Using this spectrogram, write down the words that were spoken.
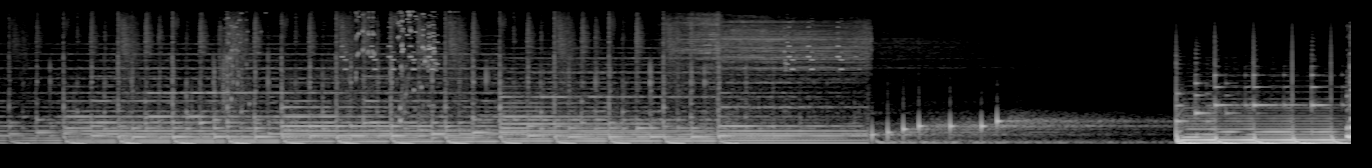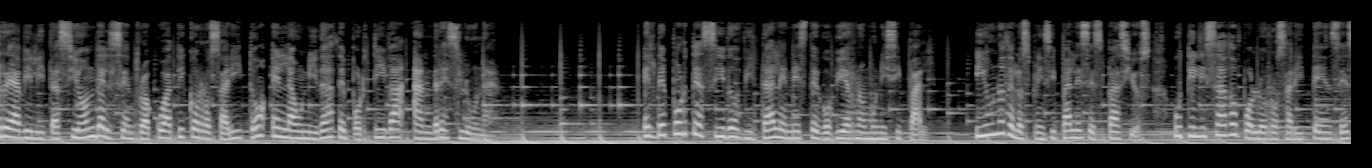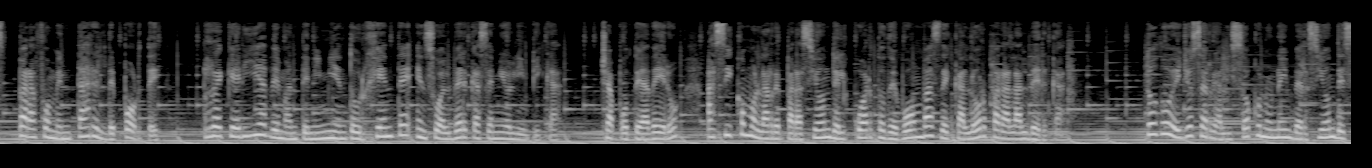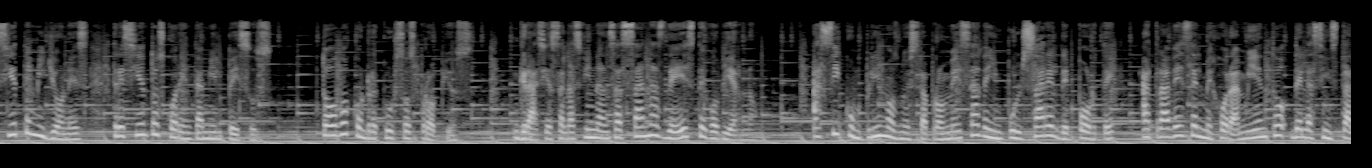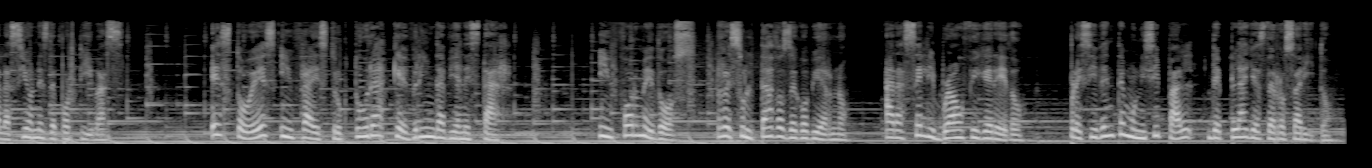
Rehabilitación del Centro Acuático Rosarito en la Unidad Deportiva Andrés Luna. El deporte ha sido vital en este gobierno municipal y uno de los principales espacios utilizado por los rosaritenses para fomentar el deporte requería de mantenimiento urgente en su alberca semiolímpica, chapoteadero, así como la reparación del cuarto de bombas de calor para la alberca. Todo ello se realizó con una inversión de 7.340.000 pesos todo con recursos propios, gracias a las finanzas sanas de este gobierno. Así cumplimos nuestra promesa de impulsar el deporte a través del mejoramiento de las instalaciones deportivas. Esto es infraestructura que brinda bienestar. Informe 2. Resultados de gobierno. Araceli Brown Figueredo, presidente municipal de Playas de Rosarito.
